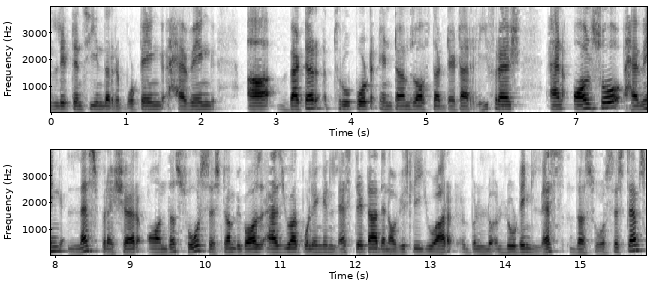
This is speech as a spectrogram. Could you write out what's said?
latency in the reporting, having a better throughput in terms of the data refresh, and also having less pressure on the source system because as you are pulling in less data then obviously you are loading less the source systems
